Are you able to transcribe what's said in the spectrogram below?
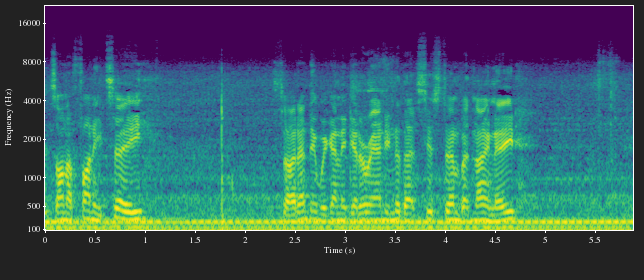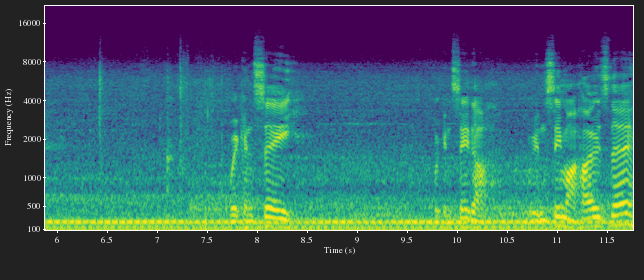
It's on a funny tee, so I don't think we're going to get around into that system, but no need. We can see, we can see the, we can see my hose there.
